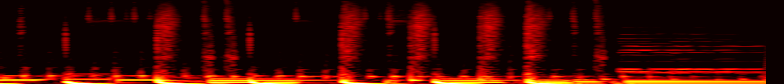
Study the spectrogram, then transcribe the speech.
bye.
